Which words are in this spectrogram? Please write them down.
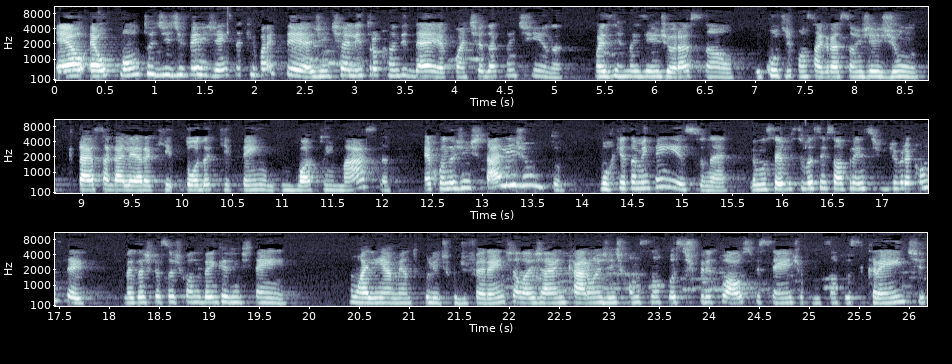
é. é, é o ponto de divergência que vai ter. A gente ali trocando ideia com a tia da cantina, com as irmãzinhas de oração, o culto de consagração em jejum, que conectar essa galera que toda que tem um voto em massa é quando a gente está ali junto. Porque também tem isso, né? Eu não sei se vocês sofrem esse tipo de preconceito, mas as pessoas, quando veem que a gente tem um alinhamento político diferente, elas já encaram a gente como se não fosse espiritual o suficiente, ou como se não fosse crente,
